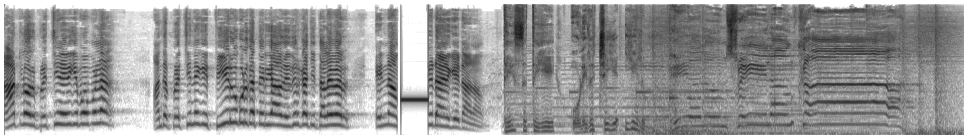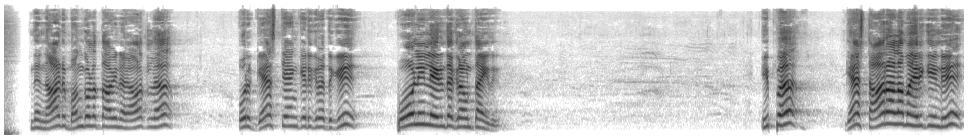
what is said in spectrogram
நாட்டில் ஒரு பிரச்சனை இருக்கு போல அந்த பிரச்சனைக்கு தீர்வு கொடுக்க தெரியாத எதிர்க்கட்சி தலைவர் என்ன கேட்டானாம். தேசத்தையே ஒளிரச் செய்ய இயலும். இயலும் ஸ்ரீலங்கா. இந்த நாடு பங்கோலத்தாவின் காலத்தில் ஒரு கேஸ் டேங்க் எடுக்கிறதுக்கு போலின்ல இருந்த கிரவுண்ட் தான் இது. இப்ப கேஸ் தாராளமா இருக்கின்று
